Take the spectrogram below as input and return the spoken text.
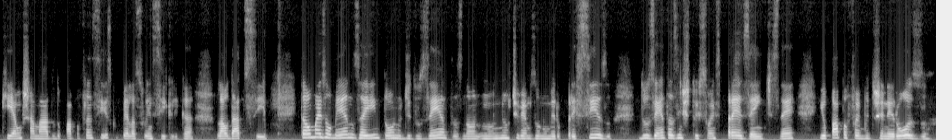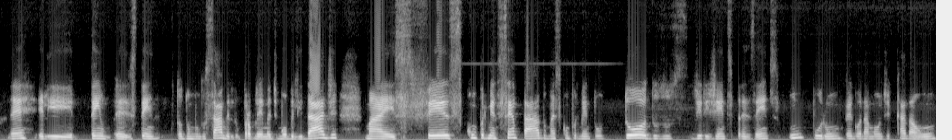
que é um chamado do Papa Francisco pela sua encíclica Laudato Si. Então, mais ou menos aí em torno de 200, não, não tivemos um número preciso, 200 instituições presentes, né, e o Papa foi muito generoso, né, ele tem, tem todo mundo sabe, o problema de mobilidade, mas fez cumprimento sentado, mas cumprimentou todos os dirigentes presentes, um por um, pegou na mão de cada um,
